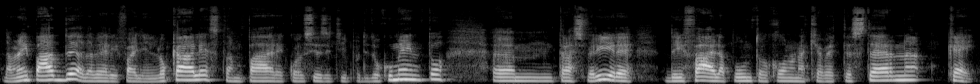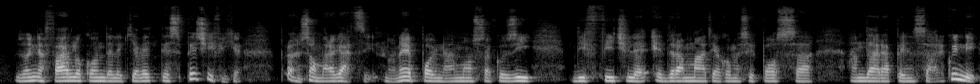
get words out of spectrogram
da un iPad ad avere i file in locale, stampare qualsiasi tipo di documento, ehm, trasferire dei file appunto con una chiavetta esterna, ok, bisogna farlo con delle chiavette specifiche, però insomma ragazzi non è poi una mossa così difficile e drammatica come si possa andare a pensare, quindi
